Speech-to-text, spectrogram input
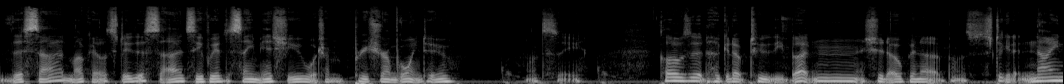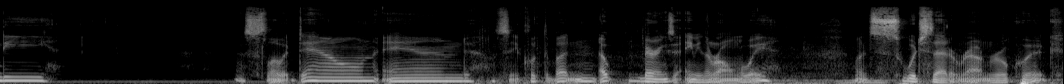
This side, okay, let's do this side, see if we have the same issue, which I'm pretty sure I'm going to. Let's see. Close it, hook it up to the button. It should open up. Let's stick it at 90. Let's slow it down, and let's see, click the button. Oh, bearing's aiming the wrong way. Let's switch that around real quick.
